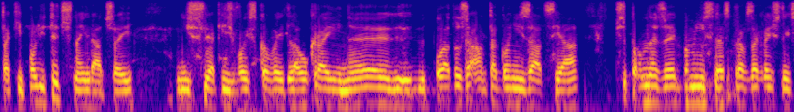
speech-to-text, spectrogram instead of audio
takiej politycznej raczej, niż jakiejś wojskowej dla Ukrainy. Była duża antagonizacja. Przypomnę, że jego minister spraw zagranicznych,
